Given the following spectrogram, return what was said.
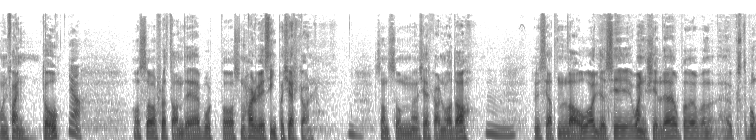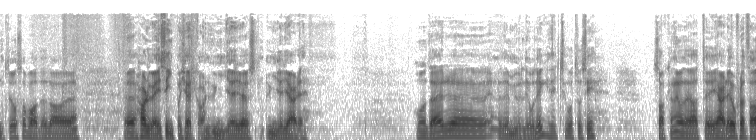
han fant av henne. ja. Og så flytta han det bort på sånn halvveis inn på mm. Sånn som kirkegården var da. Mm. Vil si at han la henne alle si vannskille på det høyeste punktet, og så var det da eh, halvveis inn på Kjerkaren, under, under gjerdet. Og der eh, er det mulig å ligge, det er ikke så godt å si. Saken er jo det at gjerdet er jo flytta,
